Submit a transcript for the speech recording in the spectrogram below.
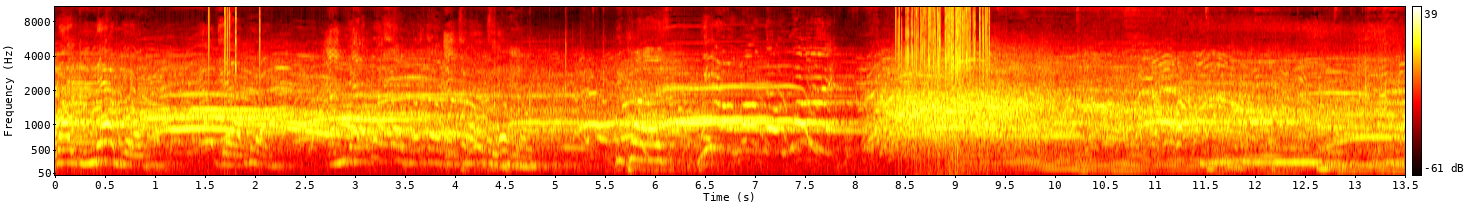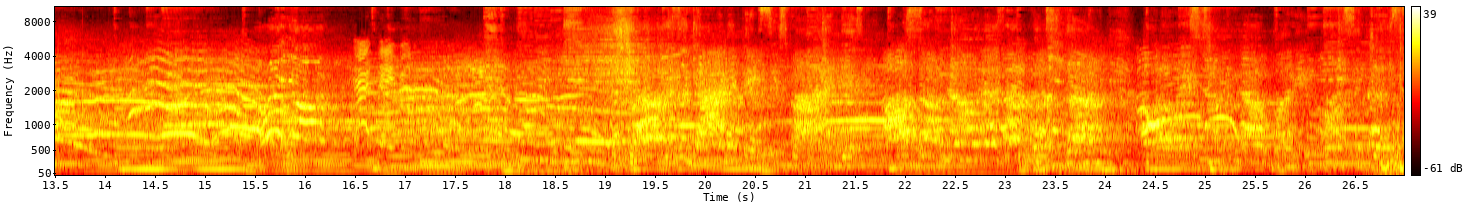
Like never, a. Always talking about what he wants and just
